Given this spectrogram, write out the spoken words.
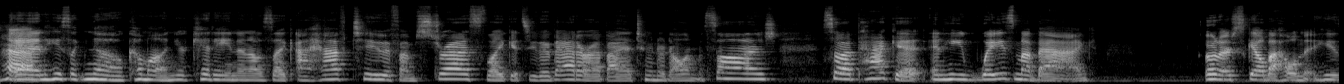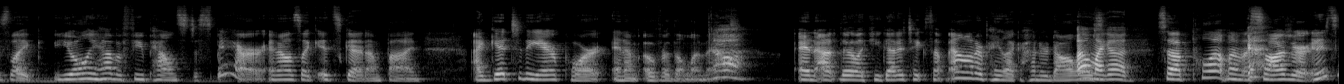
And he's like, No, come on, you're kidding. And I was like, I have to if I'm stressed. Like, it's either that or I buy a $200 massage. So I pack it, and he weighs my bag on our scale by holding it. He's like, You only have a few pounds to spare. And I was like, It's good, I'm fine. I get to the airport, and I'm over the limit. and I, they're like, You got to take something out or pay like a $100. Oh my god. So I pull out my massager, and it's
